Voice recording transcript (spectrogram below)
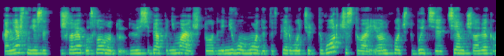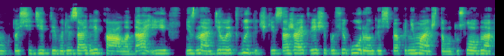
Конечно, если человек условно для себя понимает, что для него мода это в первую очередь творчество, и он хочет быть тем человеком, кто сидит и вырезает лекала, да, и, не знаю, делает выточки, сажает вещи по фигуре, он для себя понимает, что вот условно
